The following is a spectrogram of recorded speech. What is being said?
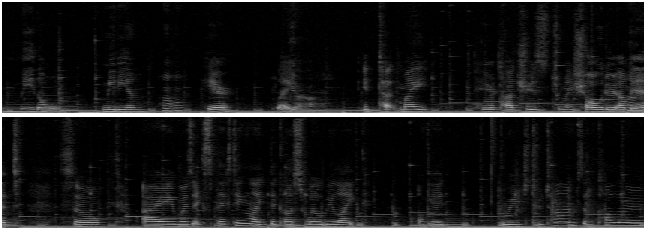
middle medium Uh-huh. hair like Yeah. it tou- my hair touches to my shoulder a Uh-huh. bit so i was expecting like the cost will be like okay bleach two times and color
